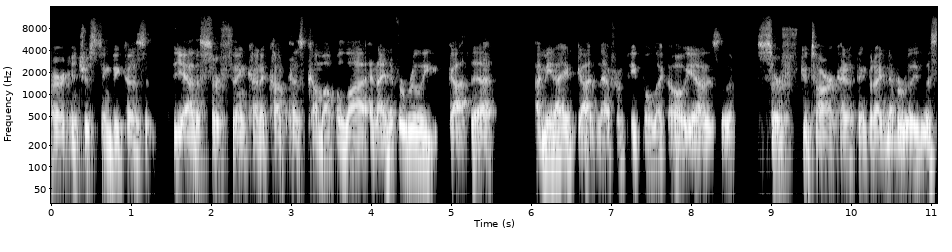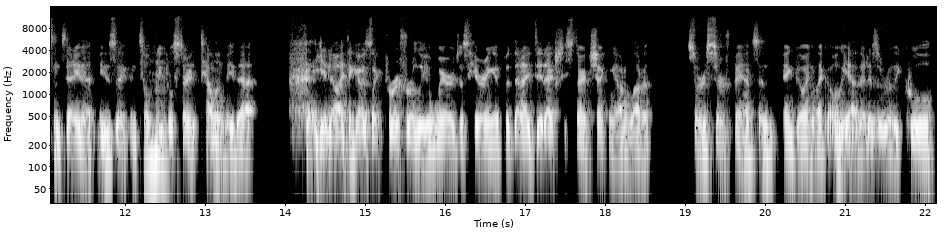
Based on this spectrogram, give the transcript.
are interesting because, yeah, the surf thing kind of com- has come up a lot. And I never really got that. I mean, I had gotten that from people like, oh, yeah, this is a surf guitar kind of thing, but I'd never really listened to any of that music until mm-hmm. people started telling me that. you know, I think I was like peripherally aware just hearing it, but then I did actually start checking out a lot of sort of surf bands and, and going like, oh yeah, that is a really cool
